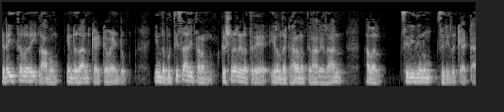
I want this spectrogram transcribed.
கிடைத்தவரை லாபம் என்றுதான் கேட்க வேண்டும். இந்த புத்திசாலித்தனம் கிருஷ்ணரிடத்திலே இருந்த காரணத்தினாலேதான் அவர் சிறிதினும் சிறிது கேட்டார்.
